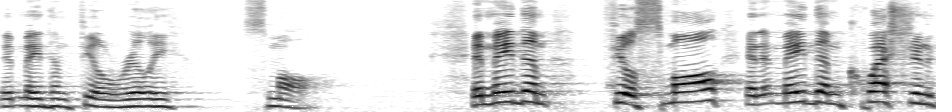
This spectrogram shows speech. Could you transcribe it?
it made them feel really small. It made them feel small and it made them question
